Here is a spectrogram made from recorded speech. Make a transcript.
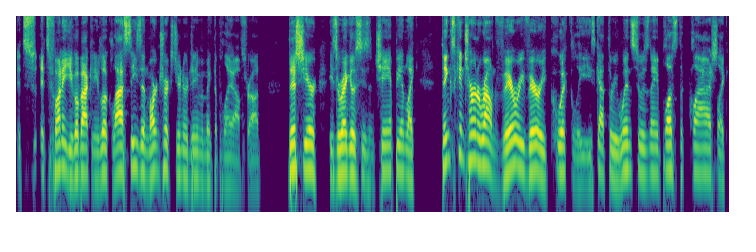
it's it's funny. You go back and you look. Last season, Martin Truex Jr. didn't even make the playoffs. Rod. This year, he's a regular season champion. Like things can turn around very, very quickly. He's got three wins to his name plus the clash. Like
